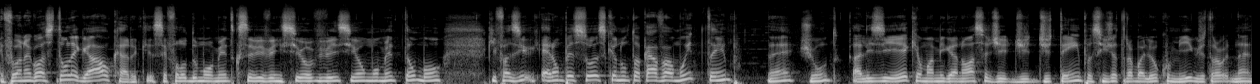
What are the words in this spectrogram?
e, foi um negócio tão legal, cara, que você falou do momento que você vivenciou, vivenciou um momento tão bom que fazia. Eram pessoas que eu não tocava há muito tempo né, junto. A Lisier, que é uma amiga nossa de, de, de tempo, assim, já trabalhou comigo, já tra... né,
